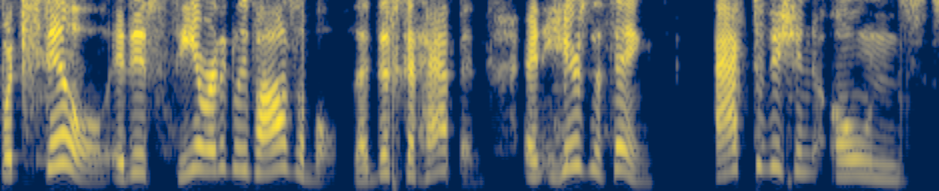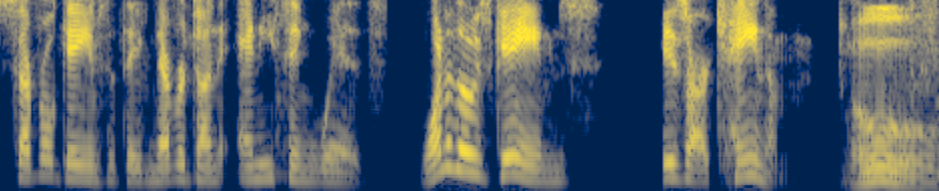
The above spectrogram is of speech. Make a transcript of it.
but still, it is theoretically possible that this could happen. And here's the thing Activision owns several games that they've never done anything with. One of those games is Arcanum. Ooh.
